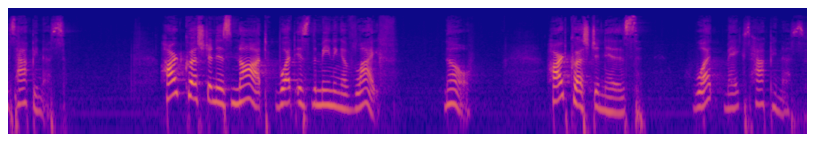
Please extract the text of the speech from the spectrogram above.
is happiness. Hard question is not what is the meaning of life? No. Hard question is what makes happiness?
